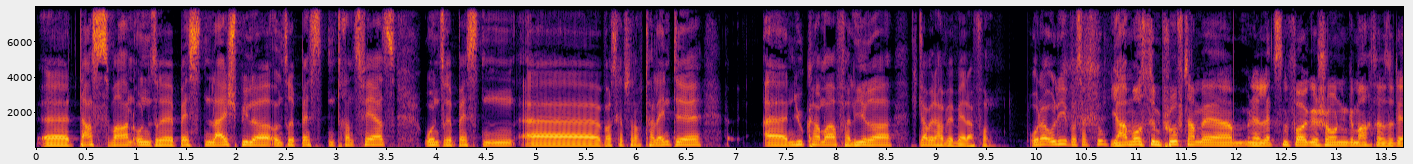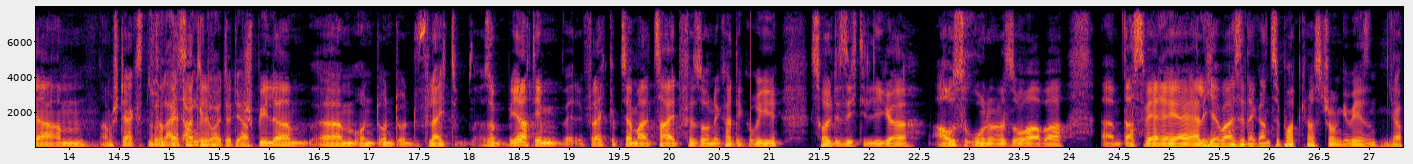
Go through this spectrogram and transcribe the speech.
äh, das waren unsere besten Leihspieler, unsere besten Transfers, unsere besten, äh, was gab's da noch, Talente, äh, Newcomer, Verlierer. Ich glaube, da haben wir mehr davon. Oder Uli, was sagst du? Ja, Most Improved haben wir in der letzten Folge schon gemacht, also der am, am stärksten so verbesserte ja. Spieler ähm, und, und, und vielleicht, also je nachdem, vielleicht gibt's ja mal Zeit für so eine Kategorie, sollte sich die Liga ausruhen oder so, aber ähm, das wäre ja ehrlicherweise der ganze Podcast schon gewesen. Ja.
